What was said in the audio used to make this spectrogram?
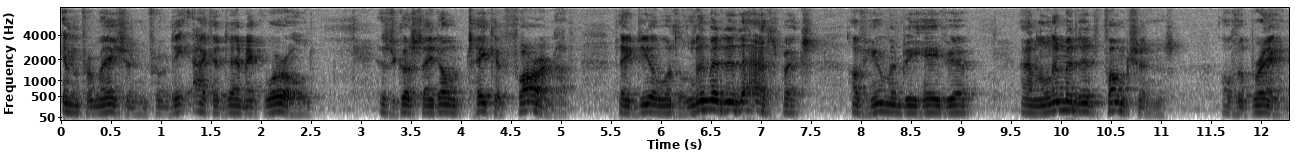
information from the academic world is because they don't take it far enough. They deal with limited aspects of human behavior and limited functions of the brain.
